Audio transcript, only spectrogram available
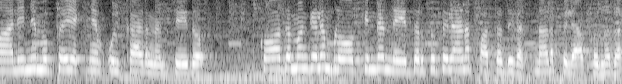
മാലിന്യമുക്ത യജ്ഞം ഉദ്ഘാടനം ചെയ്തു. കോതമംഗലം ബ്ലോക്കിന്റെ നേതൃത്വത്തിലാണ് പദ്ധതികൾ നടപ്പിലാക്കുന്നത്.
